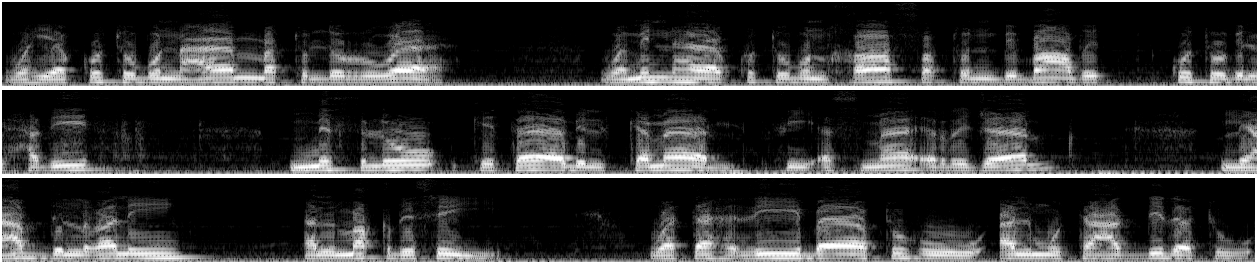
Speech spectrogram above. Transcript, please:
وهي كتب عامة للرواة ومنها كتب خاصة ببعض كتب الحديث مثل كتاب الكمال في أسماء الرجال لعبد الغني المقدسي وتهذيباته المتعددة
